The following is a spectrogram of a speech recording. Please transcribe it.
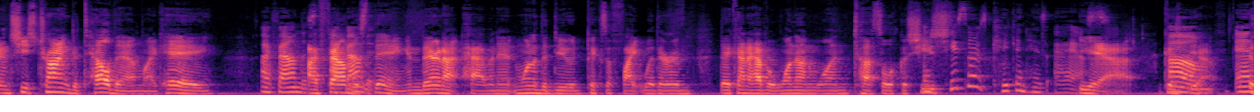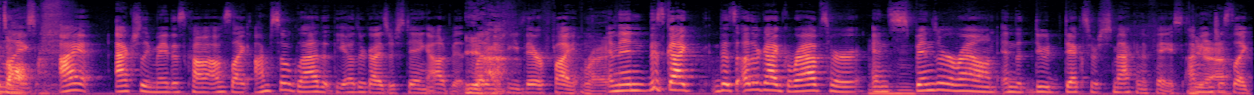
And she's trying to tell them like, "Hey, I found this. I found, this it. thing," and they're not having it. And one of the dude picks a fight with her, and they kind of have a one on one tussle because And she starts kicking his ass. yeah, Um, yeah, and it's like awesome. I actually made this comment. I was like, I'm so glad that the other guys are staying out of it, Yeah. letting it be their fight. Right. And then this guy, this other guy, grabs her and Mm-hmm. spins her around, and the dude decks her smack in the face. I mean, just like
